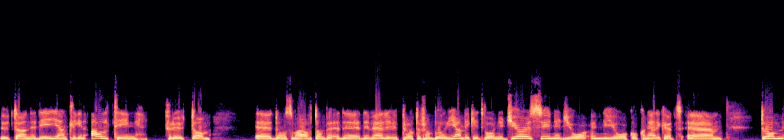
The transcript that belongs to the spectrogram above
Utan det är egentligen allting förutom eh, de som har haft de, det, det värre utbrottet från början, vilket var New Jersey, New York, New York och Connecticut. Eh, de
